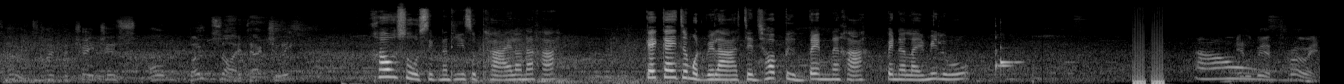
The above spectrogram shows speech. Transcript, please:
So, time for changes on both sides, actually. เข้าสู่ 10 นาทีสุดท้ายแล้วนะคะ ใกล้ๆจะหมดเวลาเจนชอบตื่นเต้นนะคะ เป็นอะไรไม่รู้ เอา It'll be a throw-in.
